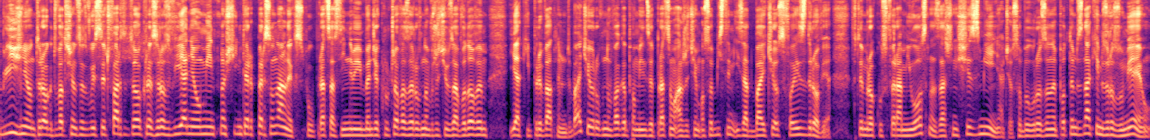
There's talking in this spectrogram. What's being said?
bliźniąt rok 2024 to okres rozwijania umiejętności interpersonalnych. Współpraca z innymi będzie kluczowa zarówno w życiu zawodowym, jak i prywatnym. Dbajcie o równowagę pomiędzy pracą a życiem osobistym i zadbajcie o swoje zdrowie. W tym roku sfera miłosna zacznie się zmieniać. Osoby urodzone pod tym znakiem zrozumieją,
